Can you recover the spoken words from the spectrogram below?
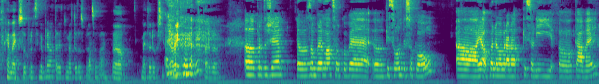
v Chemexu, proč jsi vybrala tady tu metodu zpracování, uh, metodu přípravy, pardon. Uh, protože uh, Zambie má celkově uh, kyselost vysokou a já úplně nemám ráda kyselý uh, kávy,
